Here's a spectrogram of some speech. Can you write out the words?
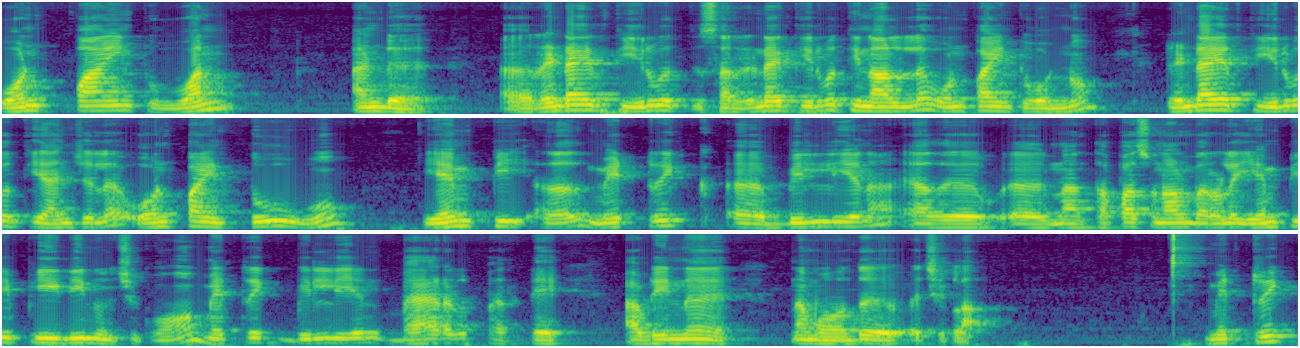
ஒன் பாயிண்ட் ஒன் அண்டு ரெண்டாயிரத்தி இருபத்தி சாரி ரெண்டாயிரத்தி இருபத்தி நாலில் ஒன் பாயிண்ட் ஒன்றும் ரெண்டாயிரத்தி இருபத்தி அஞ்சில் ஒன் பாயிண்ட் டூவும் எம்பி அதாவது மெட்ரிக் பில்லியனா அது நான் தப்பாக சொன்னாலும் பரவாயில்ல எம்பிபிடின்னு வச்சுக்குவோம் metric billion barrel per day அப்படின்னு நம்ம வந்து வச்சுக்கலாம். Metric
